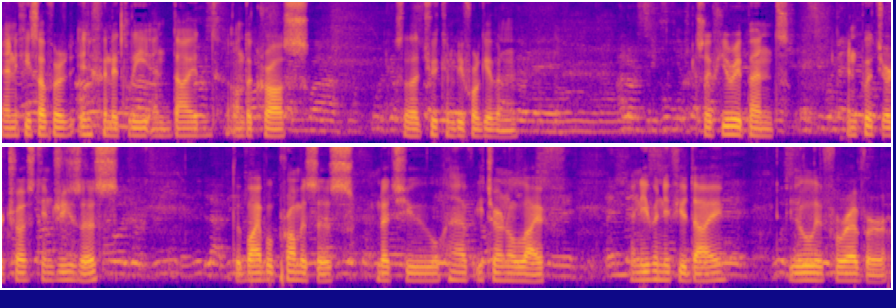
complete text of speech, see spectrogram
and he suffered infinitely and died on the cross so that you can be forgiven. So if you repent and put your trust in Jesus, the Bible promises that you have eternal life. And even if you die, you'll live forever.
